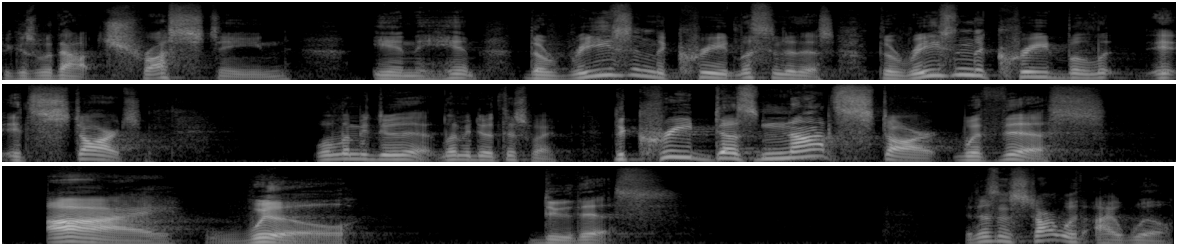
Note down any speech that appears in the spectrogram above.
Because without trusting, in him. The reason the creed, listen to this, the reason the creed, it, starts, well, let me do that. Let me do it this way. The creed does not start with this I will do this. It doesn't start with I will.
